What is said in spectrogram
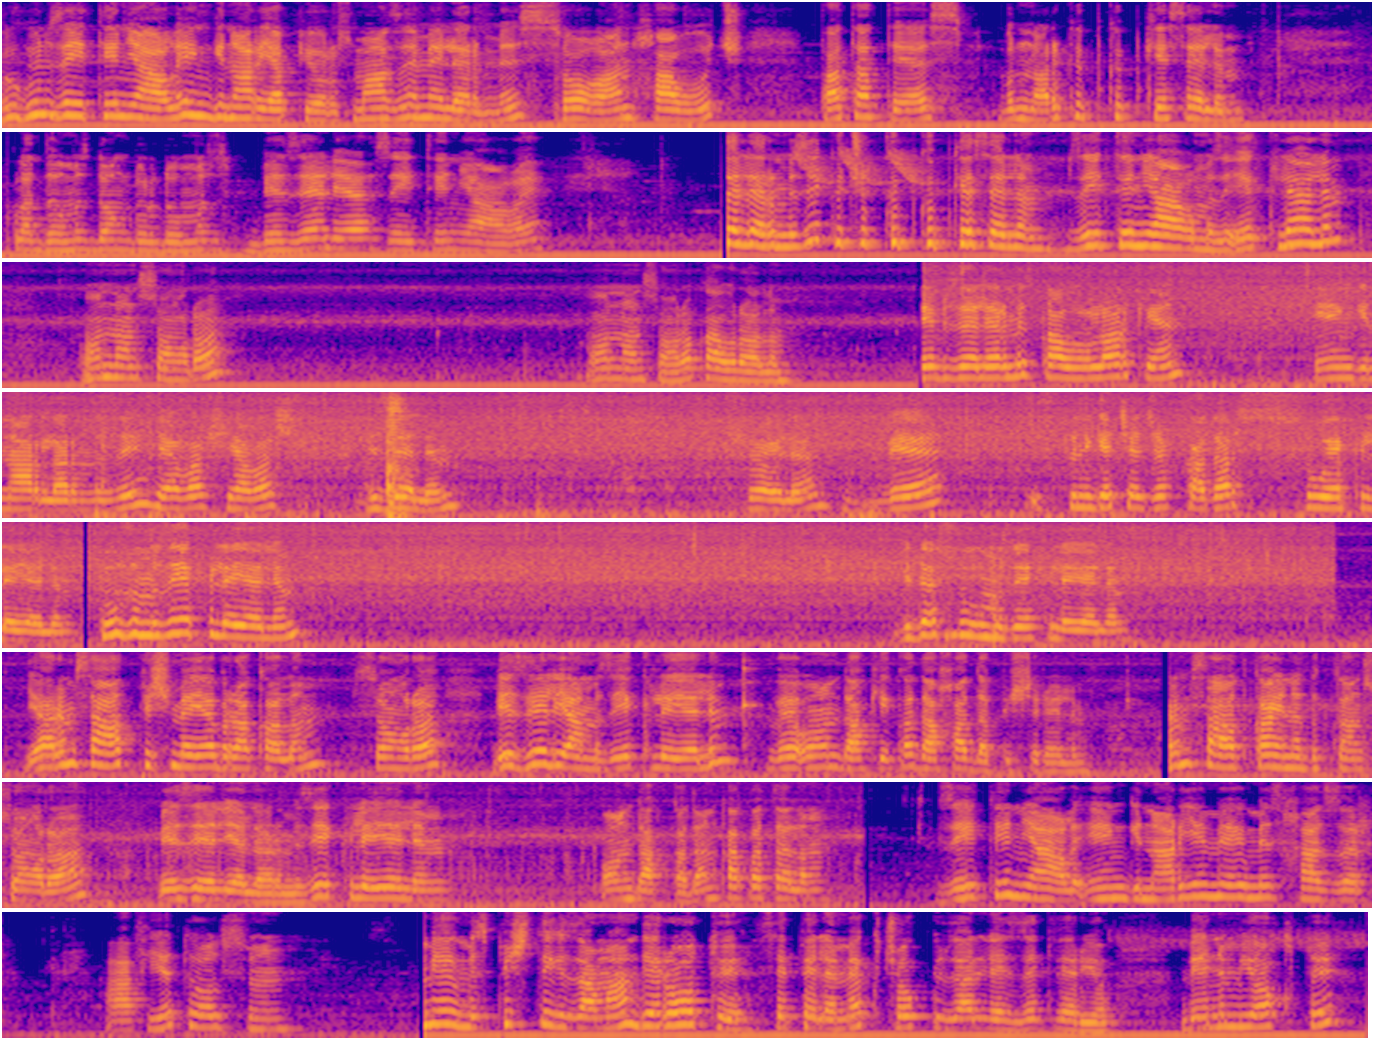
Bugün zeytinyağlı enginar yapıyoruz. Malzemelerimiz soğan, havuç, patates. Bunları küp küp keselim. Sakladığımız, dondurduğumuz bezelye, zeytinyağı. Bezelerimizi küçük küp küp keselim. Zeytinyağımızı ekleyelim. Ondan sonra ondan sonra kavuralım. Sebzelerimiz kavrularken enginarlarımızı yavaş yavaş dizelim. Şöyle ve üstünü geçecek kadar su ekleyelim. Tuzumuzu ekleyelim. Bir de suyumuzu ekleyelim. Yarım saat pişmeye bırakalım. Sonra bezelyamızı ekleyelim ve 10 dakika daha da pişirelim. Yarım saat kaynadıktan sonra bezelyelerimizi ekleyelim. 10 dakikadan kapatalım. Zeytinyağlı enginar yemeğimiz hazır. Afiyet olsun. Yemeğimiz piştiği zaman dereotu sepelemek çok güzel lezzet veriyor. Benim yoktu.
